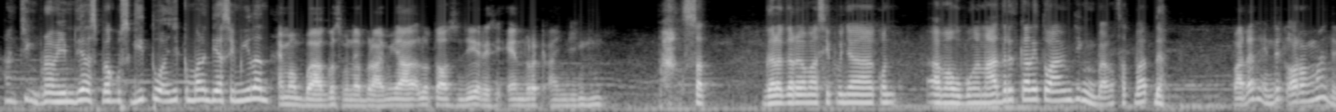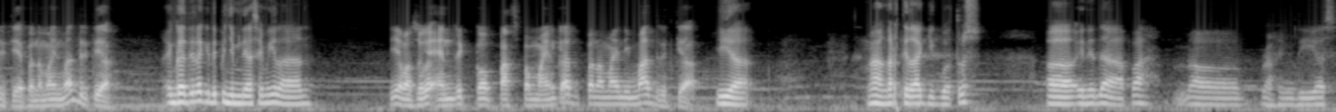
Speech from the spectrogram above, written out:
Anjing Brahim Diaz bagus gitu anjing kemarin di AC Milan. Emang bagus bener Brahim. Ya lu tahu sendiri si Endrick anjing. Bangsat. Gara-gara masih punya kon sama hubungan Madrid kali tuh anjing bangsat banget dah. Padahal Hendrik orang Madrid ya, pernah main Madrid ya. Eh enggak dia lagi dipinjam di AC Milan. Iya maksudnya Hendrik kok pas pemain kan pernah main di Madrid ya. Iya. Nggak ngerti lagi gua terus eh ini dah apa eh, Brahim Diaz.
